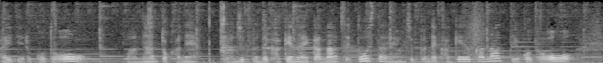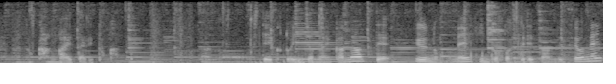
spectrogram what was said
書いてることを、まあ、なんとかね40分で書けないかなってどうしたら40分で書けるかなっていうことをあの考えたりとかあのしていくといいんじゃないかなっていうのもねヒントとして得たんですよね。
